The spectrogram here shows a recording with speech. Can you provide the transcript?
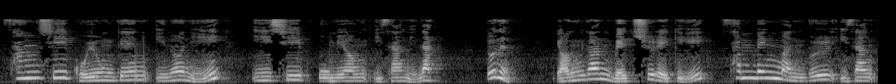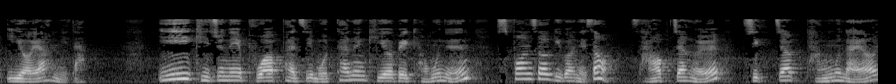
상시 고용된 인원이 25명 이상이나 또는 연간 매출액이 300만 불 이상이어야 합니다. 이 기준에 부합하지 못하는 기업의 경우는 스폰서 기관에서 사업장을 직접 방문하여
